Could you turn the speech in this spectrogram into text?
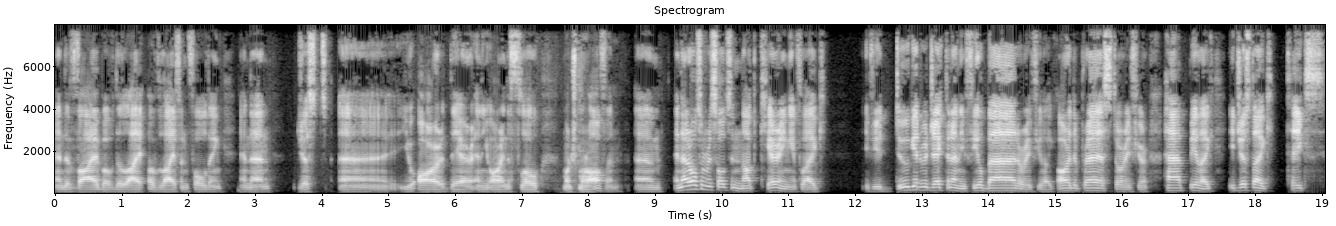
and the vibe of the life of life unfolding, and then just uh, you are there and you are in the flow much more often. Um, and that also results in not caring if like if you do get rejected and you feel bad, or if you like are depressed, or if you're happy, like it just like takes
